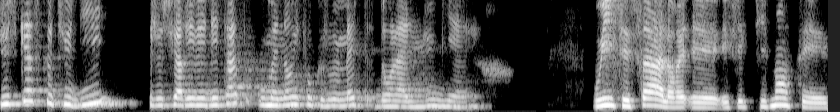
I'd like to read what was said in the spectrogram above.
jusqu'à ce que tu dis, je suis arrivée à une étape où maintenant il faut que je me mette dans la lumière. Oui, c'est ça. Alors, effectivement, c'est,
